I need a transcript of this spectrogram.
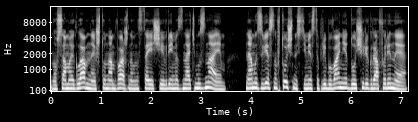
Но самое главное, что нам важно в настоящее время знать, мы знаем. Нам известно в точности место пребывания дочери графа Рене.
